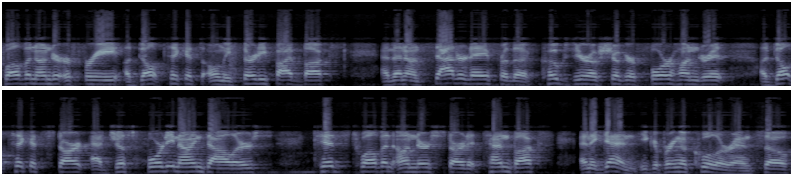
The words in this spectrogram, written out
12 and under are free. Adult tickets only 35 bucks. And then on Saturday for the Coke Zero Sugar 400, adult tickets start at just $49. Kids 12 and under start at 10 bucks. And again, you could bring a cooler in. So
